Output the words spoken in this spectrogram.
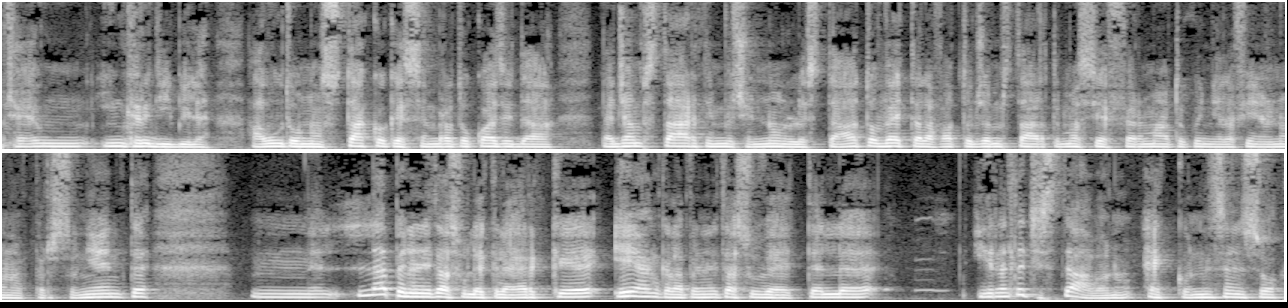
cioè un, incredibile. Ha avuto uno stacco che è sembrato quasi da, da jump start, invece non lo è stato. Vettel ha fatto jump start, ma si è fermato, quindi alla fine non ha perso niente. Mm, la penalità su Leclerc e anche la penalità su Vettel in realtà ci stavano, ecco, nel senso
